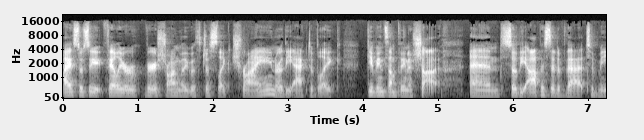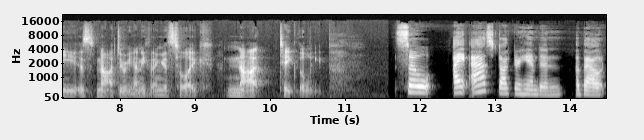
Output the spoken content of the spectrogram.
I associate failure very strongly with just like trying or the act of like giving something a shot. And so the opposite of that to me is not doing anything, is to like not take the leap. So I asked Dr. Hamden about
